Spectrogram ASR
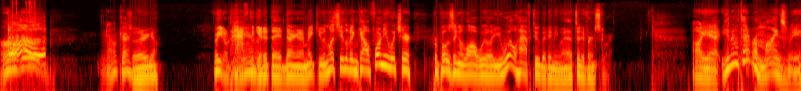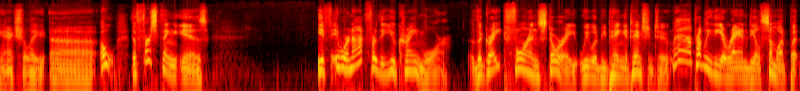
Oh. Okay. So there you go. Well, you don't have to get it. They, they're going to make you, unless you live in California, which they're proposing a law where you will have to. But anyway, that's a different story. Oh yeah, you know that reminds me actually. Uh, oh, the first thing is if it were not for the Ukraine war, the great foreign story we would be paying attention to, well, probably the Iran deal somewhat, but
